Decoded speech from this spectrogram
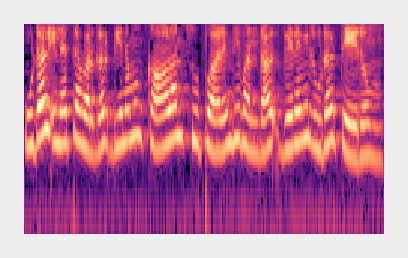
உடல் இழைத்தவர்கள் தினமும் காளான் சூப்பு அருந்தி வந்தால் விரைவில் உடல் தேரும்.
